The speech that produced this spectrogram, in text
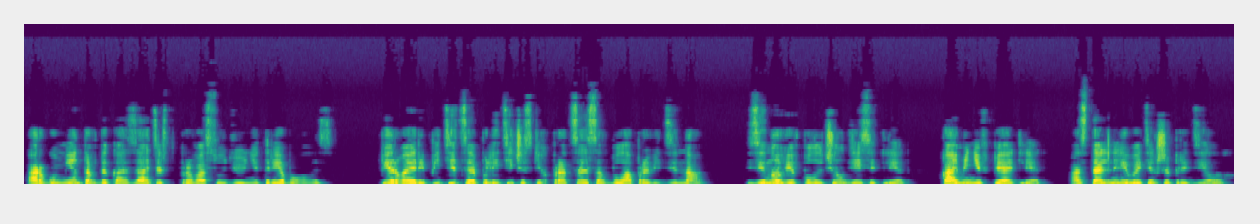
Аргументов, доказательств правосудию не требовалось. Первая репетиция политических процессов была проведена. Зиновьев получил 10 лет, Каменев 5 лет, остальные в этих же пределах.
